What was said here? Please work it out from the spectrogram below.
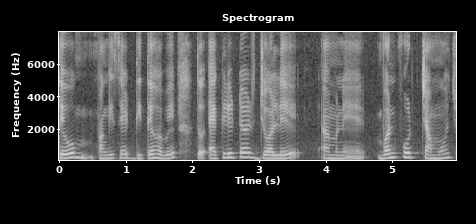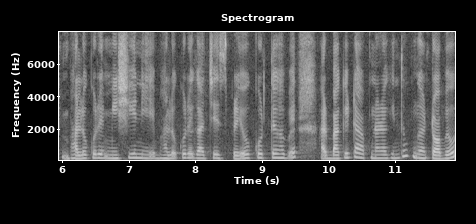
তেও ফাঙ্গিসাইড দিতে হবে। তো এক লিটার জলে মানে ওয়ান ফোর্থ চামচ ভালো করে মিশিয়ে নিয়ে ভালো করে গাছে স্প্রেও করতে হবে। আর বাকিটা আপনারা কিন্তু টবেও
